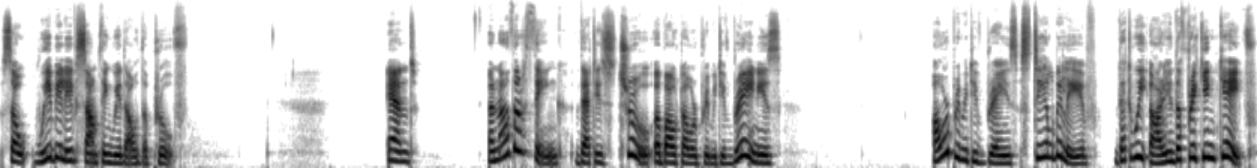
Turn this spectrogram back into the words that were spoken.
So we believe something without the proof. And another thing that is true about our primitive brain is our primitive brains still believe that we are in the freaking cave.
